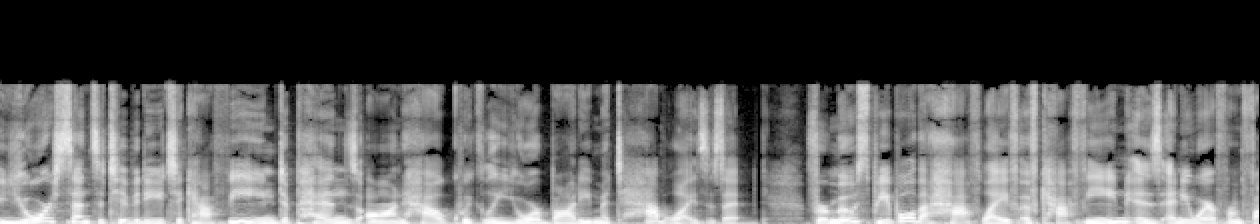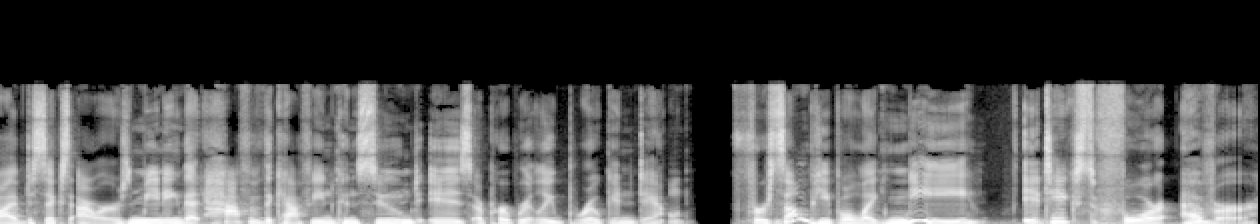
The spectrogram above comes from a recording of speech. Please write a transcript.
your sensitivity to caffeine depends on how quickly your body metabolizes it. For most people, the half life of caffeine is anywhere from five to six hours, meaning that half of the caffeine consumed is appropriately broken down. For some people, like me, it takes forever.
